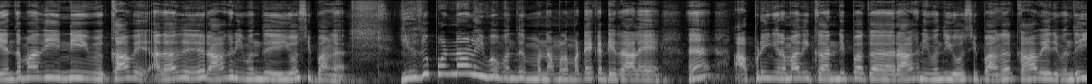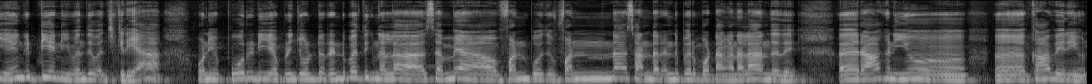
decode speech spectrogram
எந்த மாதிரி இன்னி காவே அதாவது ராகினி வந்து யோசிப்பாங்க. எது பண்ணாலும் இவன் வந்து நம்மளை மட்டையை கட்டிடுறாளே அப்படிங்கிற மாதிரி கண்டிப்பாக க ராகினி வந்து யோசிப்பாங்க. காவேரி வந்து என்கிட்டயே நீ வந்து வச்சுக்கிறியா? உன்னைய போரிடி அப்படின்னு சொல்லிட்டு ரெண்டு பேர்த்துக்கு நல்லா செம்மையாக ஃபன் போச்சு ஃபன்னாக சண்டை ரெண்டு பேரும் போட்டாங்க. நல்லா இருந்தது. ராகினியும் காவேரியும்.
